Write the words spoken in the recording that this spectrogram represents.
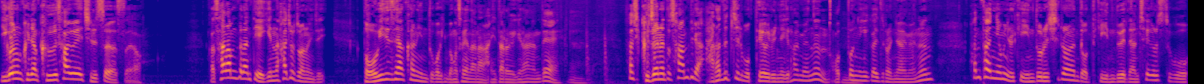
이거는 그냥 그 사회의 질서였어요. 그러니까 사람들한테 얘기는 하죠. 저는 이제 너희들이 생각하는 인도가 명상의 나라는 아니다라고 얘기를 하는데 사실 그 전에도 사람들이 알아듣지를 못해요. 이런 얘기를 하면은 어떤 얘기가 들었냐면은 환타님은 이렇게 인도를 싫어하는데 어떻게 인도에 대한 책을 쓰고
